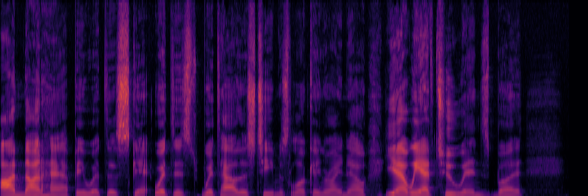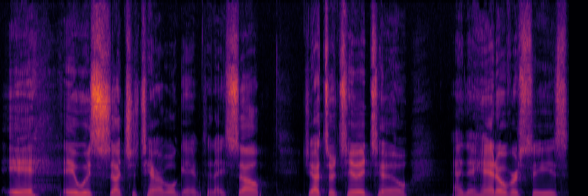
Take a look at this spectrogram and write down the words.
I'm not happy with this game, with this, with how this team is looking right now. Yeah, we have two wins, but it, it was such a terrible game today. So, Jets are 2 and 2, and they head overseas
